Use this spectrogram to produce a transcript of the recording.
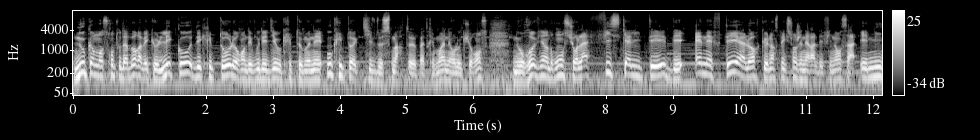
nous commencerons tout d'abord avec l'écho des cryptos, le rendez-vous dédié aux crypto-monnaies ou crypto-actifs de Smart Patrimoine. Et en l'occurrence, nous reviendrons sur la la fiscalité des NFT alors que l'inspection générale des finances a émis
